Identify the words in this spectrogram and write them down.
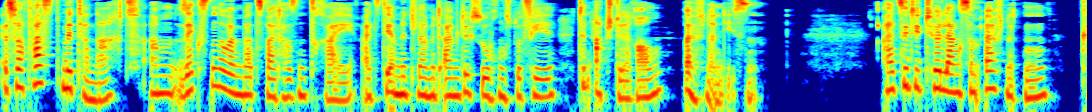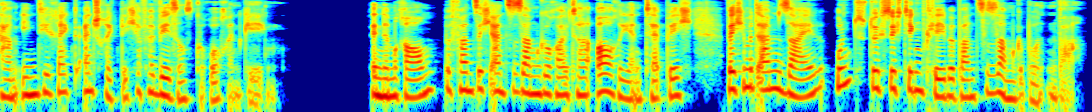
Es war fast Mitternacht am 6. November 2003, als die Ermittler mit einem Durchsuchungsbefehl den Abstellraum öffnen ließen. Als sie die Tür langsam öffneten, kam ihnen direkt ein schrecklicher Verwesungsgeruch entgegen. In dem Raum befand sich ein zusammengerollter Orientteppich, welcher mit einem Seil und durchsichtigem Klebeband zusammengebunden war.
